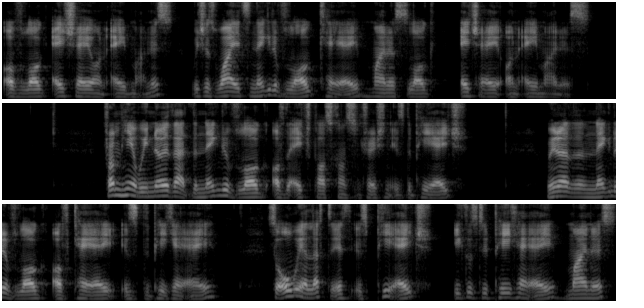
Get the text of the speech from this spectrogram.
of log HA on A minus, which is why it's negative log Ka minus log HA on A minus. From here, we know that the negative log of the H plus concentration is the pH. We know that the negative log of Ka is the pKa. So all we are left with is pH equals to pKa minus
